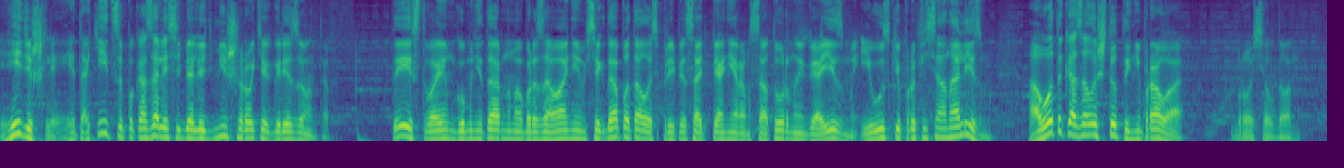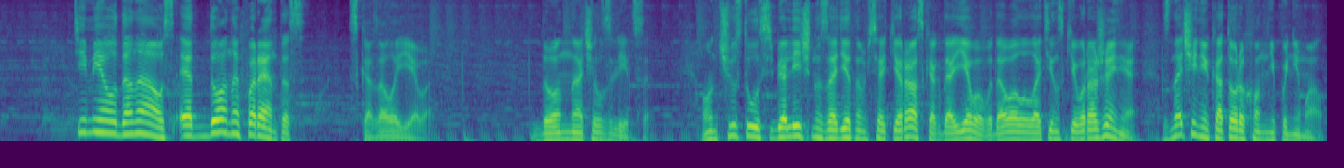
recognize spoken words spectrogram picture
Видишь ли, итакийцы показали себя людьми широких горизонтов. Ты с твоим гуманитарным образованием всегда пыталась приписать пионерам Сатурна эгоизм и узкий профессионализм, а вот оказалось, что ты не права, — бросил Дон. «Тимео Данаус эт доне ферентес», — сказала Ева. — Дон начал злиться. Он чувствовал себя лично задетым всякий раз, когда Ева выдавала латинские выражения, значения которых он не понимал.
